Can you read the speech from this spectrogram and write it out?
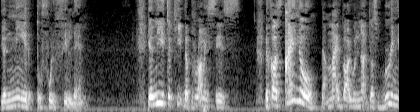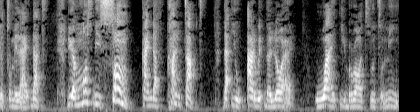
You need to fulfill them. You need to keep the promises. Because I know that my God will not just bring you to me like that. There must be some kind of contact that you had with the Lord why he brought you to me.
